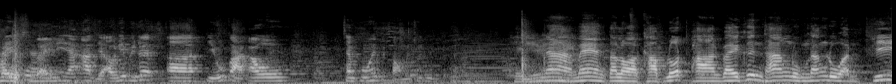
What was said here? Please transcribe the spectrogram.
ใช้คู่กับไอ้นี่นะอะเดี๋ยวเอานี่ไปด้วยเอ่ออิ๋วฝากเอาแชมพูให้พี่ป๋องไปชุดหนึงเห็นหน้าแม่งตลอดขับรถผ่านไปขึ้นทางหนุ่มทางด่วน พี่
